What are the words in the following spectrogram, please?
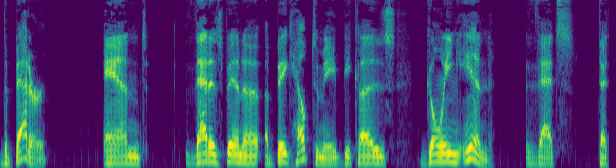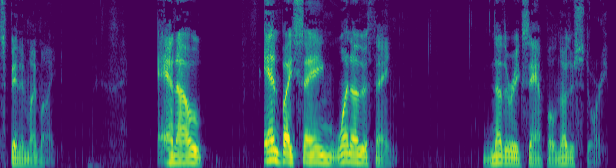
the better. And that has been a, a big help to me because going in, that's that's been in my mind. And I'll end by saying one other thing. Another example, another story.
